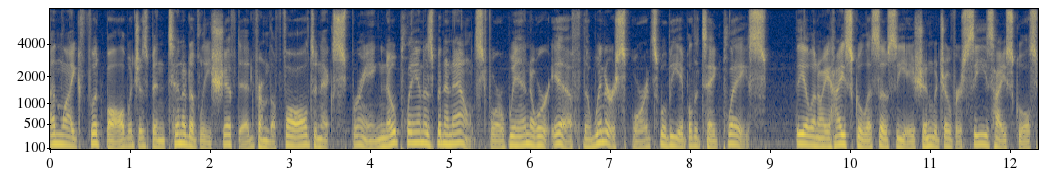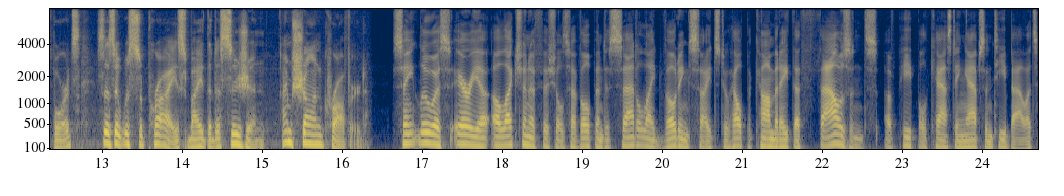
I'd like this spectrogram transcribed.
Unlike football, which has been tentatively shifted from the fall to next spring, no plan has been announced for when or if the winter sports will be able to take place. The Illinois High School Association, which oversees high school sports, says it was surprised by the decision. I'm Sean Crawford. St. Louis area election officials have opened satellite voting sites to help accommodate the thousands of people casting absentee ballots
